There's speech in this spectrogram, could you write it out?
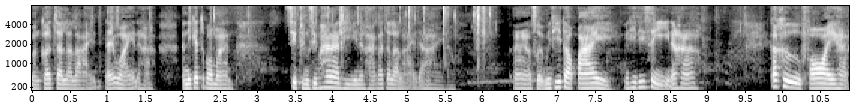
มันก็จะละลายได้ไวนะคะ อันนี้ก็จะประมาณ 10-15 นาทีนะคะ ก็จะละลายได้เนาะอ่าส่วนวิธีต่อไปวิธีที่สี่นะคะ ก็คือฟอยล์ค่ะ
